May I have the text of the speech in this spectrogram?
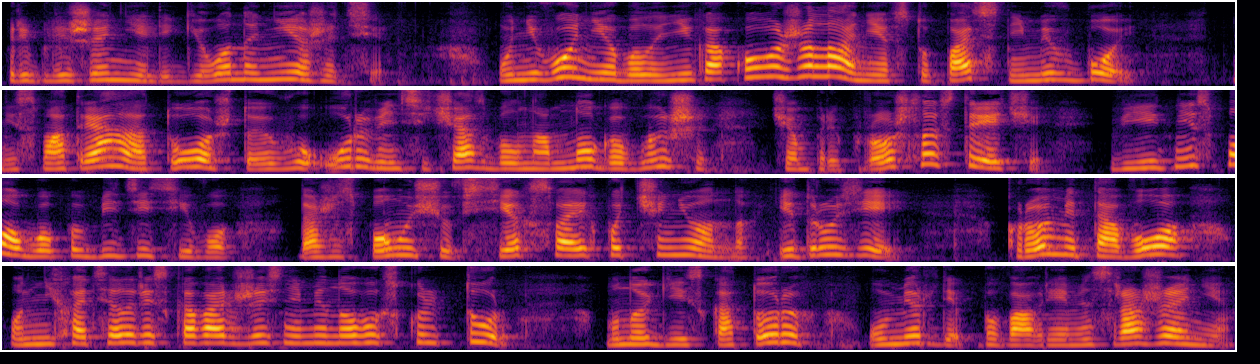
приближения легиона нежити. У него не было никакого желания вступать с ними в бой. Несмотря на то, что его уровень сейчас был намного выше, чем при прошлой встрече, Виит не смог бы победить его, даже с помощью всех своих подчиненных и друзей. Кроме того, он не хотел рисковать жизнями новых скульптур, многие из которых умерли бы во время сражения.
